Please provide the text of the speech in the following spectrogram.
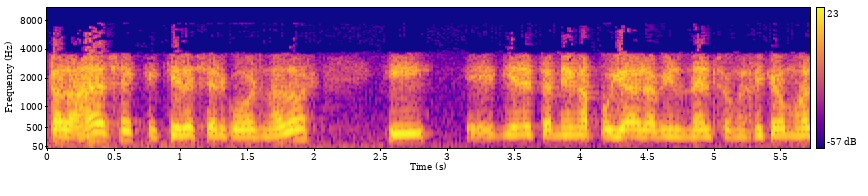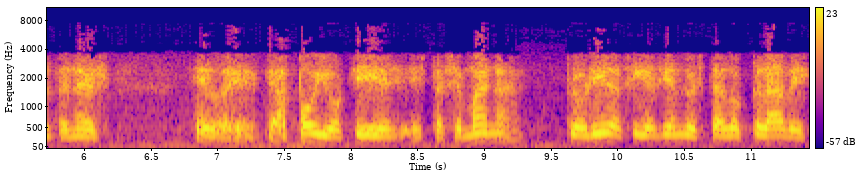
Tallahassee, que quiere ser gobernador, y eh, viene también a apoyar a Bill Nelson, así que vamos a tener eh, apoyo aquí esta semana. Florida sigue siendo estado clave,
